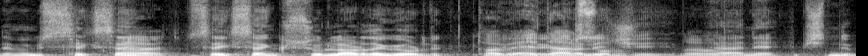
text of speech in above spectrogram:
değil mi? Biz 80 Evet. 80 küsürlerde gördük. Tabii, e, Ederson'u, kaleciyi. değil mi? Yani şimdi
